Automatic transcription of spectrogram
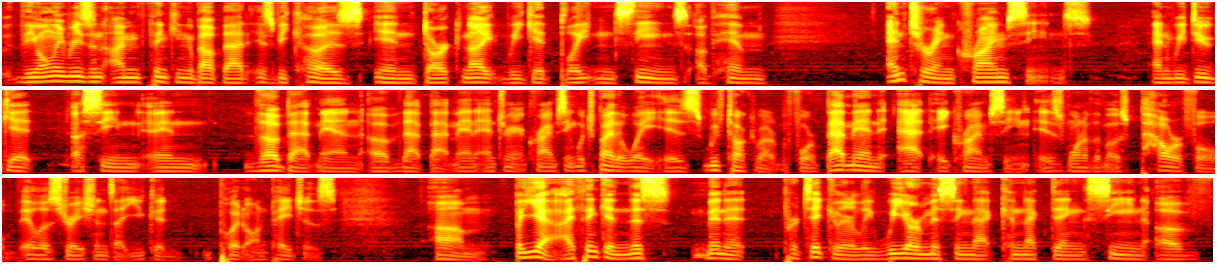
the only reason I'm thinking about that is because in Dark Knight we get blatant scenes of him entering crime scenes. And we do get a scene in the Batman of that Batman entering a crime scene, which by the way is we've talked about it before. Batman at a crime scene is one of the most powerful illustrations that you could put on pages. Um, but yeah, I think in this minute particularly, we are missing that connecting scene of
